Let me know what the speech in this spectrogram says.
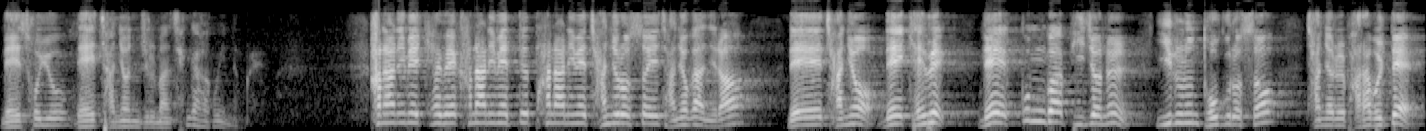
내 소유, 내 자녀인 줄만 생각하고 있는 거예요. 하나님의 계획, 하나님의 뜻, 하나님의 자녀로서의 자녀가 아니라 내 자녀, 내 계획, 내 꿈과 비전을 이루는 도구로서 자녀를 바라볼 때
